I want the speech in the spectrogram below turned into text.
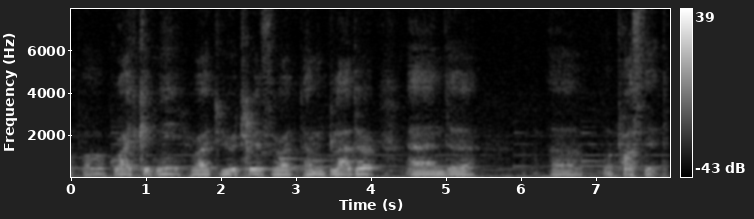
uh, right kidney, right uterus, right, I mean, bladder, and uh, uh prostate.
